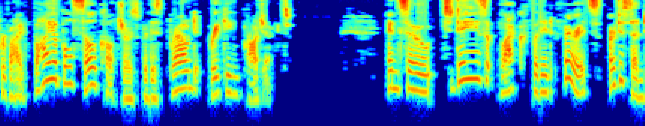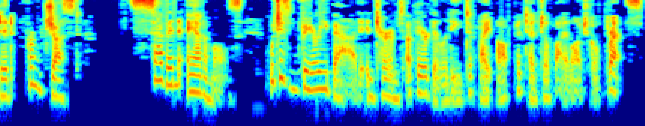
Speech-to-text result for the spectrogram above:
provide viable cell cultures for this groundbreaking project. And so today's black-footed ferrets are descended from just seven animals, which is very bad in terms of their ability to fight off potential biological threats.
